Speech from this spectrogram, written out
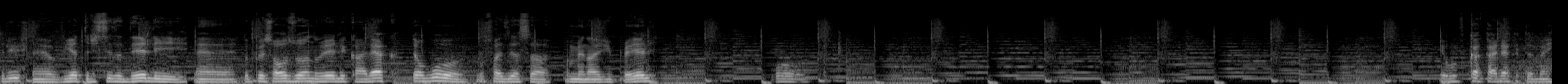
triste. É, eu vi a tristeza dele, é, do pessoal zoando ele careca. Então vou, vou fazer essa homenagem pra ele. Vou... Eu vou ficar careca também.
